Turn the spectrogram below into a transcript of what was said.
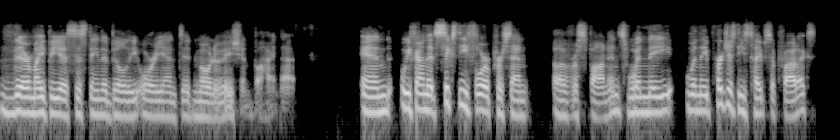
there might be a sustainability oriented motivation behind that. And we found that 64% of respondents, when they when they purchase these types of products,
